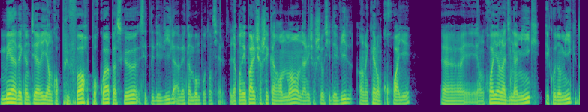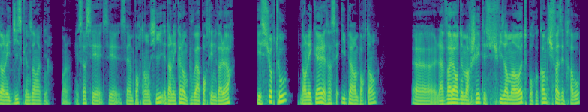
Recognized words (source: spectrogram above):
mais avec un TRI encore plus fort. Pourquoi? Parce que c'était des villes avec un bon potentiel. C'est-à-dire qu'on n'est pas allé chercher qu'un rendement, on est allé chercher aussi des villes en lesquelles on croyait, euh, et on croyait en la dynamique économique dans les 10-15 ans à venir. Voilà. Et ça, c'est important aussi, et dans lesquelles on pouvait apporter une valeur, et surtout dans lesquelles, et ça c'est hyper important, euh, la valeur de marché était suffisamment haute pour que quand tu fasses des travaux,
